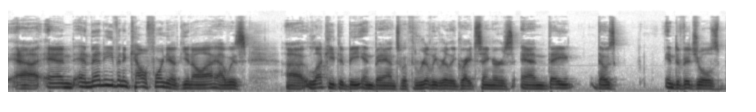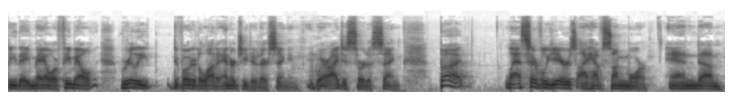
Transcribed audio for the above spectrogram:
uh, and and then even in California, you know, I, I was uh, lucky to be in bands with really really great singers, and they those individuals, be they male or female, really devoted a lot of energy to their singing, mm-hmm. where I just sort of sing. But last several years, I have sung more, and um,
